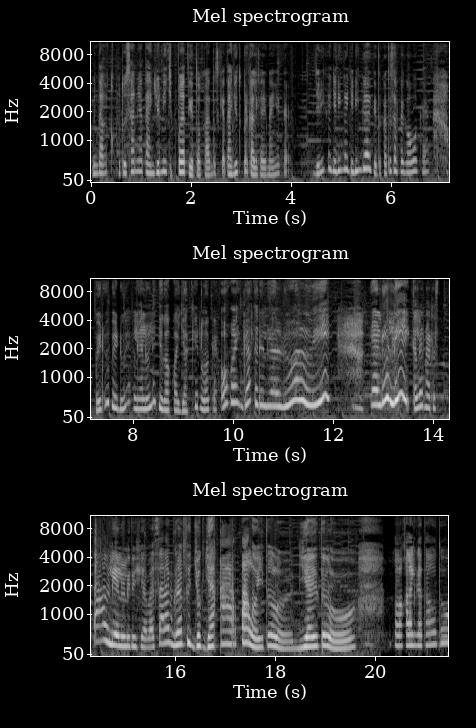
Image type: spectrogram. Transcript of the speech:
Minta keputusannya Tanjun nih cepet gitu kan. Terus kayak Tanjun tuh berkali-kali nanya kayak jadi kak jadi nggak jadi nggak gitu kan. Terus sampai ngomong kayak by the way by the way Lia Luli juga aku ajakin loh kayak oh my god ada Lia Luli Lia Luli. Kalian harus tahu Lia Luli itu siapa. Selebgram tuh Yogyakarta loh itu loh dia itu loh. Kalau kalian nggak tahu tuh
